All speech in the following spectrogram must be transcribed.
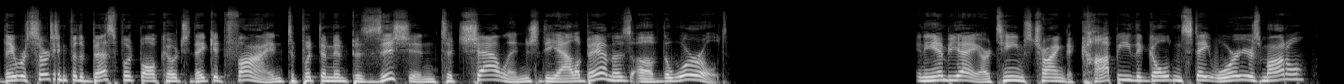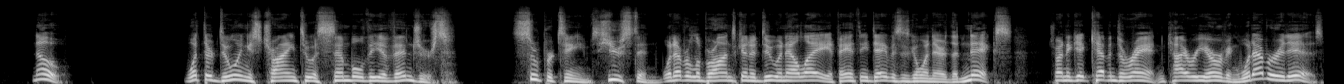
They were searching for the best football coach they could find to put them in position to challenge the Alabamas of the world. In the NBA, are teams trying to copy the Golden State Warriors model? No. What they're doing is trying to assemble the Avengers, super teams, Houston, whatever LeBron's going to do in LA, if Anthony Davis is going there, the Knicks, trying to get Kevin Durant and Kyrie Irving, whatever it is.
